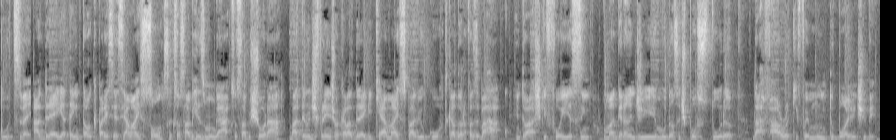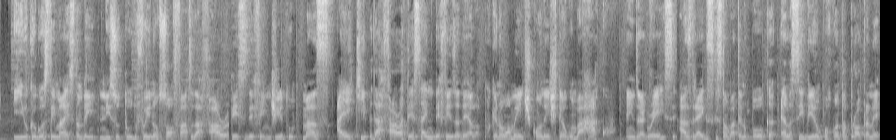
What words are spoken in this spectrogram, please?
putz, velho, a drag até então, que parecia ser a mais sonsa, que só sabe resmungar, que só sabe chorar, batendo de frente com aquela drag que é a mais pavio curto, que adora fazer barraco. Então acho que foi assim, uma grande mudança de postura da Farrah que foi muito bom a gente ver. E o que eu gostei mais também nisso tudo foi não só o fato da Farrah ter se defendido, mas a equipe da Farrah ter saído em defesa dela. Porque normalmente, quando a gente tem algum barraco em Drag Race, as drags que estão batendo boca, elas se viram por conta própria, né?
